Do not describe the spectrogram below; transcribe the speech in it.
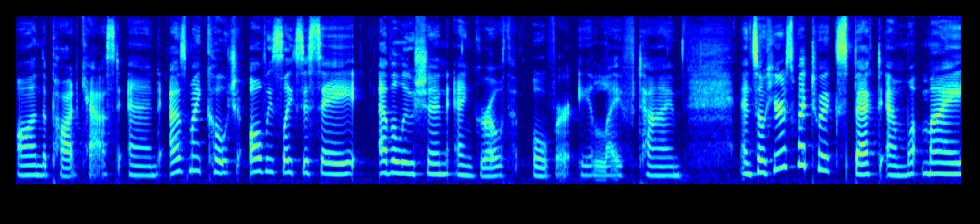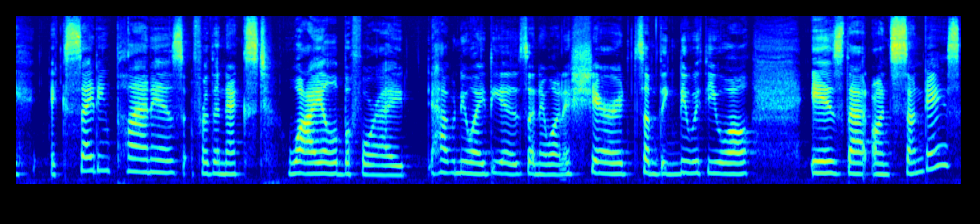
on the podcast. And as my coach always likes to say, evolution and growth over a lifetime. And so here's what to expect and what my exciting plan is for the next while before I have new ideas and I want to share something new with you all is that on Sundays,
